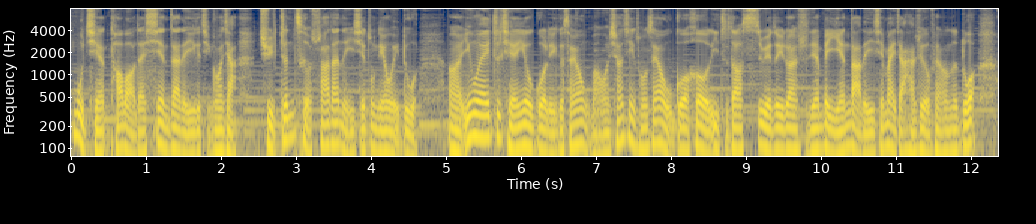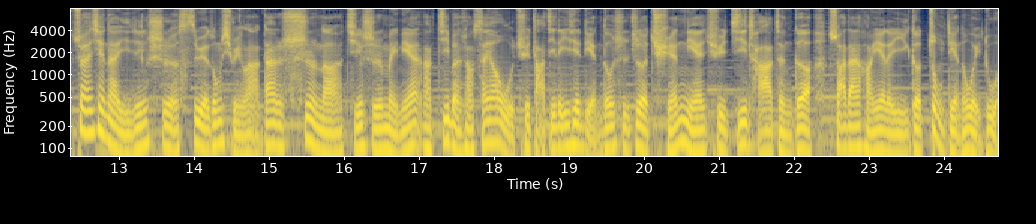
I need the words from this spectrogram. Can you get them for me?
目前淘宝在现在的一个情况下。去侦测刷单的一些重点纬度，啊，因为之前又过了一个三幺五嘛，我相信从三幺五过后一直到四月这一段时间被严打的一些卖家还是有非常的多。虽然现在已经是四月中旬了，但是呢，其实每年啊，基本上三幺五去打击的一些点都是这全年去稽查整个刷单行业的一个重点的纬度。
